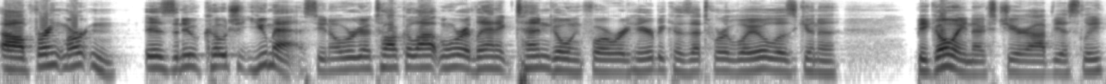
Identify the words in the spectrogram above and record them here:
uh, Frank Martin is the new coach at UMass. You know, we're going to talk a lot more Atlantic 10 going forward here because that's where Loyola is going to be going next year, obviously.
